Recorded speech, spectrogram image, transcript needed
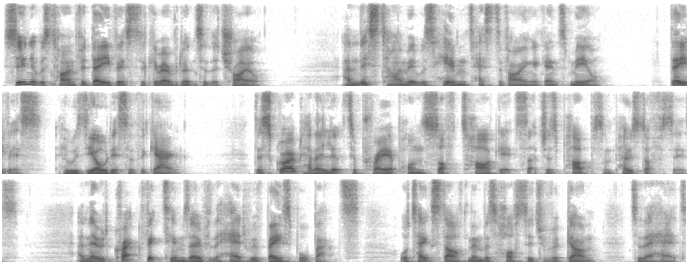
Soon it was time for Davis to give evidence at the trial, and this time it was him testifying against Meal. Davis, who was the oldest of the gang, described how they looked to prey upon soft targets such as pubs and post offices, and they would crack victims over the head with baseball bats or take staff members hostage with a gun to their head,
